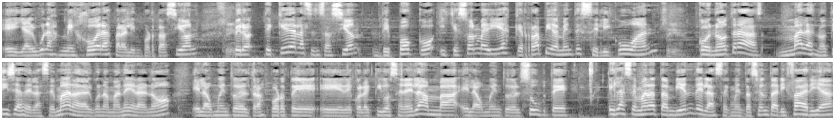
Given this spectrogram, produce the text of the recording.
eh, y algunas mejoras para la importación, Sí. pero te queda la sensación de poco y que son medidas que rápidamente se licúan con otras malas noticias de la semana, de alguna manera, ¿no? El aumento del transporte eh, de colectivos en el AMBA, el aumento del subte. Es la semana también de la segmentación tarifaria.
